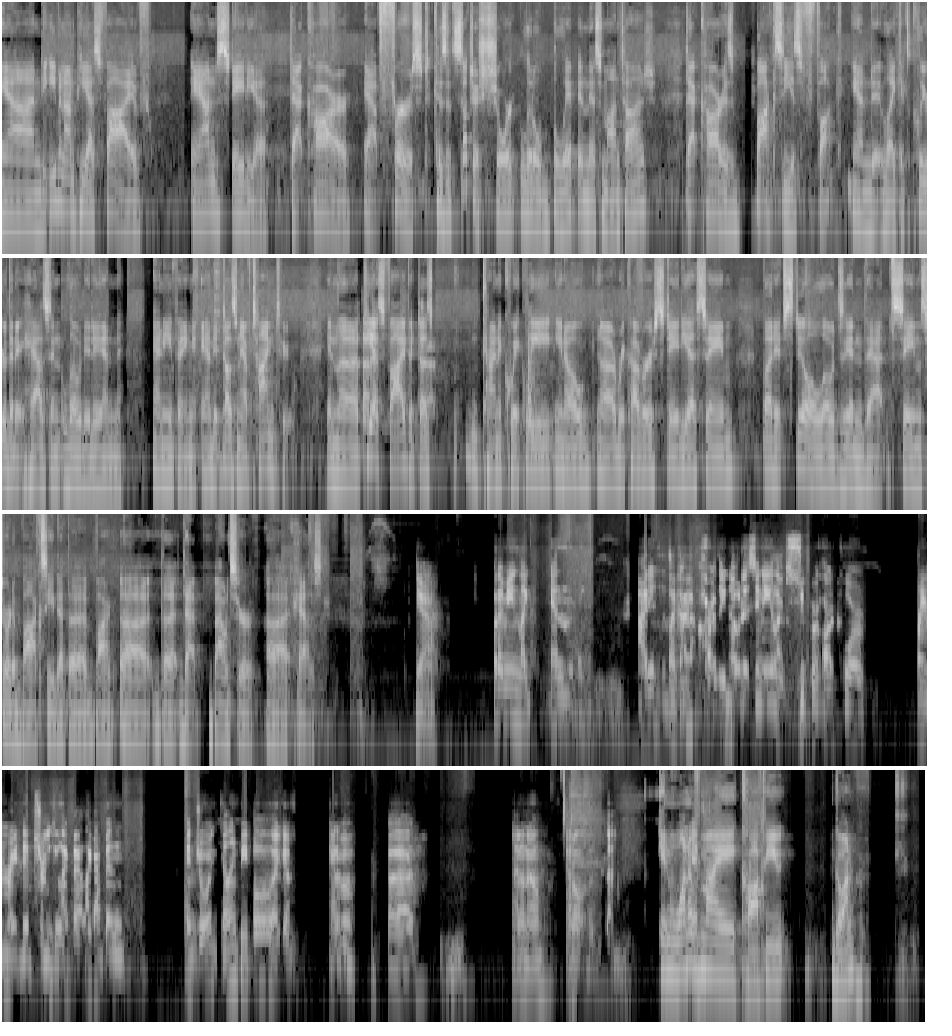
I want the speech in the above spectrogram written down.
and even on PS5 and Stadia, that car at first, because it's such a short little blip in this montage, that car is boxy as fuck. And like it's clear that it hasn't loaded in anything and it doesn't have time to. In the PS5, it does kind of quickly, you know, uh, recover. Stadia, same. But it still loads in that same sort of boxy that the uh, the that bouncer uh, has. Yeah, but I mean, like, and I didn't like I hardly notice any like super hardcore frame rate dips or anything like that. Like I've been enjoying killing people. Like a kind of a uh, I don't know. I don't In one of If- my coffee, go on.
